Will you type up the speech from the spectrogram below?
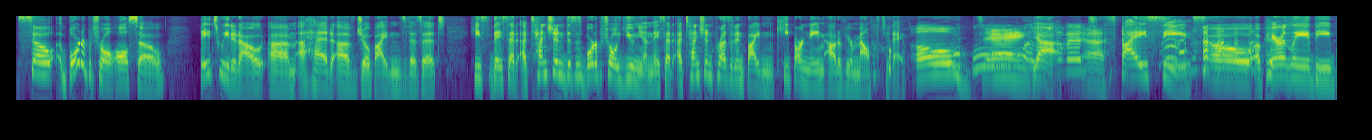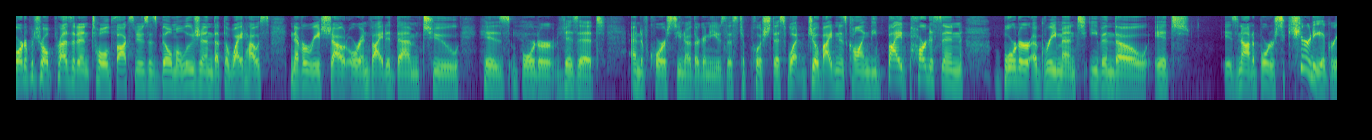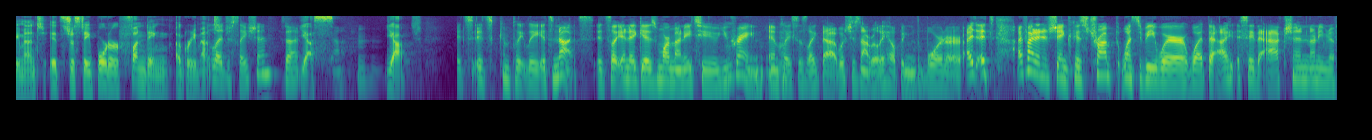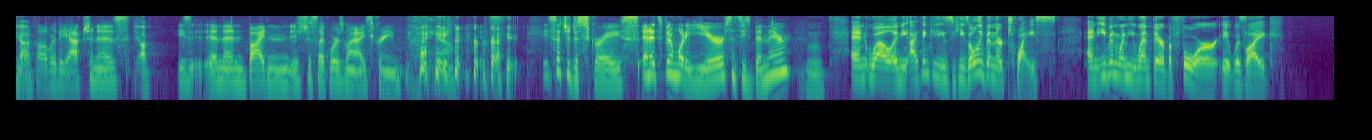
So, Border Patrol also they tweeted out um, ahead of Joe Biden's visit. He, they said, "Attention! This is Border Patrol Union." They said, "Attention, President Biden, keep our name out of your mouth today." oh, dang. yeah, Yeah. spicy. So apparently, the Border Patrol president told Fox News' Bill Melugin that the White House never reached out or invited them to his border visit. And of course, you know, they're going to use this to push this, what Joe Biden is calling the bipartisan border agreement, even though it is not a border security agreement. It's just a border funding agreement. Legislation? Is that? yes. Yeah. It's it's completely it's nuts. It's like and it gives more money to Mm-hmm. Ukraine and places like that, which is not really helping the border. I, it's I find it interesting because Trump wants to be where what the I say the action. I don't even know if you Yeah. want to call it where the action is. Yeah. He's and then Biden is just like, "Where's my ice cream?" You know? Right. He's such a disgrace, and it's been what a year since he's been there. Mm-hmm. And well, and he, I think he's he's only been there twice. And even when he went there before, it was like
